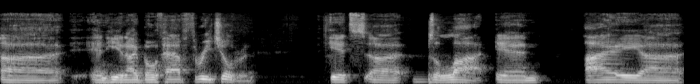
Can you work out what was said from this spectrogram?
uh, and he and I both have three children. It's uh, there's a lot, and I uh,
